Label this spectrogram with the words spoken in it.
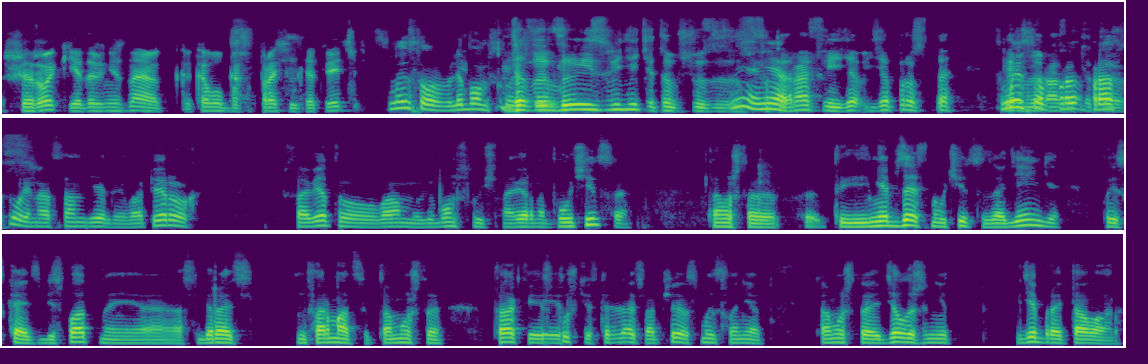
широкий, я даже не знаю, кого бы попросить ответить. Смысл в любом случае. Да вы, вы извините, там что за не, фотографии, я, я просто... Смысл про- это... простой, на самом деле. Во-первых, советовал вам в любом случае, наверное, поучиться, потому что э, ты не обязательно учиться за деньги, поискать бесплатно и а, собирать информацию, потому что так из пушки стрелять вообще смысла нет. Потому что дело же не где брать товар,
